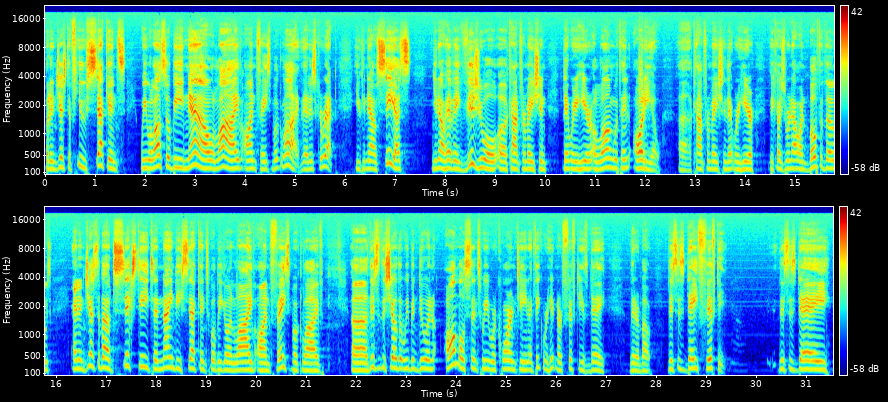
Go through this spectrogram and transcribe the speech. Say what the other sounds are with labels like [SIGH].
but in just a few seconds, we will also be now live on Facebook Live. That is correct. You can now see us. You now have a visual uh, confirmation that we're here, along with an audio uh, confirmation that we're here, because we're now on both of those. And in just about 60 to 90 seconds, we'll be going live on Facebook Live. Uh, this is the show that we've been doing almost since we were quarantined. I think we're hitting our 50th day thereabout. This is day 50. This is day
